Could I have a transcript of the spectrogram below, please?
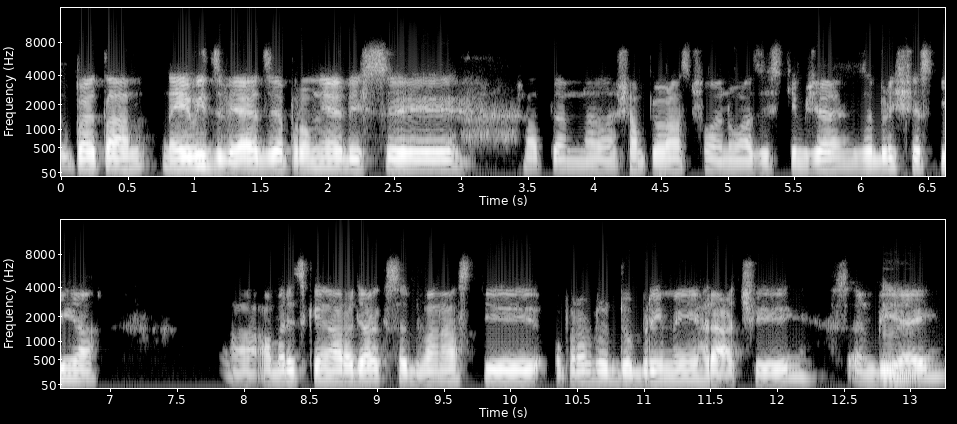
úplně ta nejvíc věc je pro mě, když si na ten šampionát vzpomenu a zjistím, že jsme byli šestí a, a americký národák se 12 opravdu dobrými hráči z NBA, mm.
